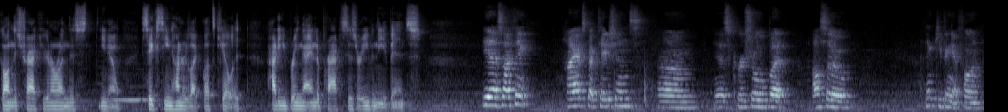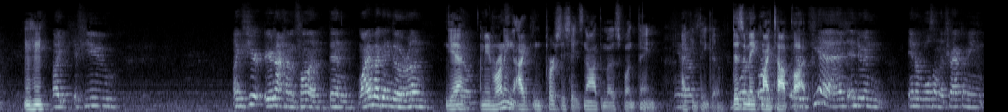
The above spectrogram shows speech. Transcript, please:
go on this track, you're gonna run this, you know, sixteen hundred, like let's kill it. How do you bring that into practices or even the events? Yeah, so I think high expectations um, is crucial, but also I think keeping it fun. Mm-hmm. Like if you like if you're you're not having fun, then why am I going to go run? Yeah, You know, I mean, running. I can personally say it's not the most fun thing you I can think of. Doesn't or- make or- my top or- five. Yeah, and, and doing intervals on the track. I mean,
